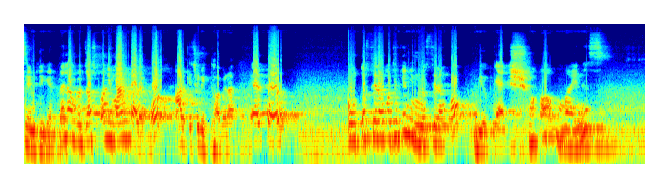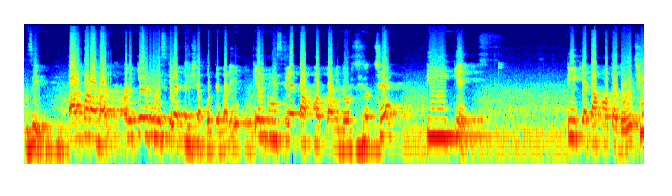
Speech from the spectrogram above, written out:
সেন্টিগ্রেড তাহলে আমরা জাস্ট অনলি মানটা লিখব, আর কিছু লিখতে হবে না। এরপর উচ্চ স্থিরাঙ্ক থেকে নিম্ন স্থিরাঙ্ক বিয়োগ একশো মাইনাস জিরো তারপর আবার আমি কেলভিন একটা হিসাব করতে পারি। কেলভিন স্কেলের তাপমাত্রা আমি ধরছি হচ্ছে টি কে টি কে তাপমাত্রা ধরেছি।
